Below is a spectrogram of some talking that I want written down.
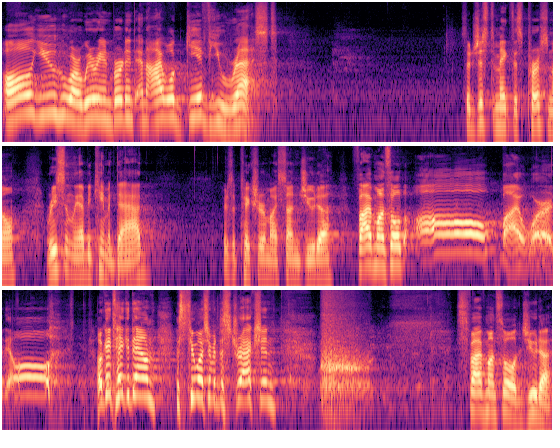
all you who are weary and burdened, and I will give you rest. So, just to make this personal, recently I became a dad. Here's a picture of my son Judah, five months old. Oh, my word. Oh. Okay, take it down. It's too much of a distraction. He's five months old, Judah.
